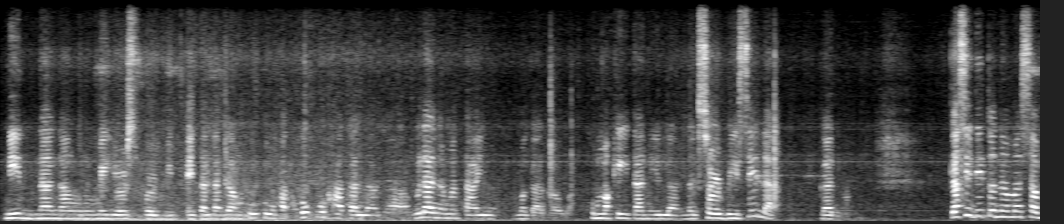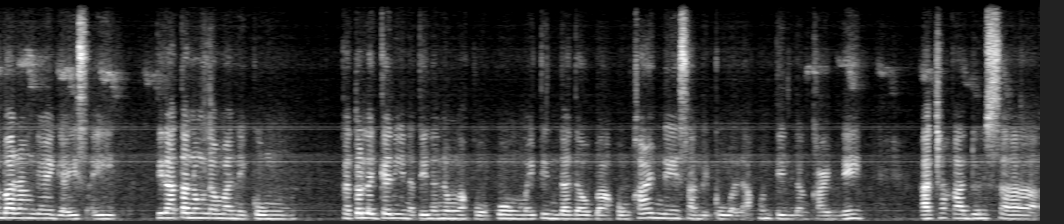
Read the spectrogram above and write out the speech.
need na ng mayor's permit ay talagang kukuha, kukuha talaga. Wala naman tayong magagawa. Kung makita nila, nag-survey sila, gano'n. Kasi dito naman sa barangay guys ay tinatanong naman eh kung katulad kanina tinanong ako kung may tinda daw ba akong karne, sabi ko wala akong tindang karne. At saka dun sa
